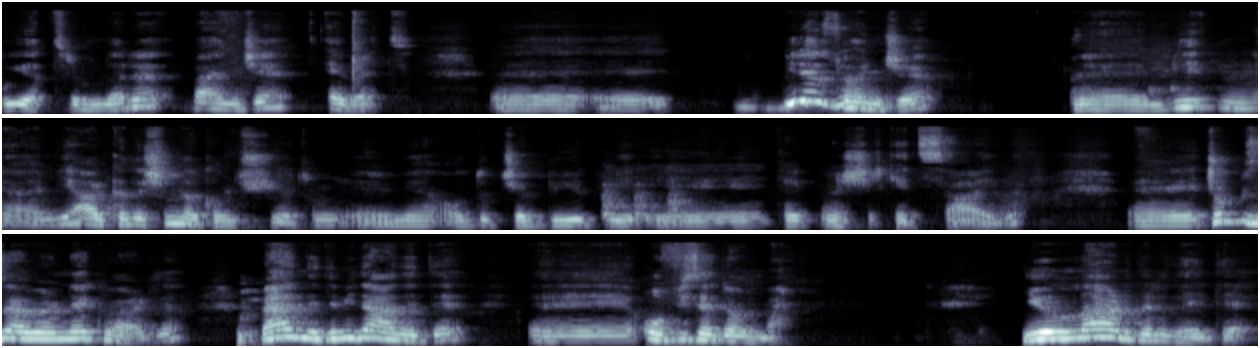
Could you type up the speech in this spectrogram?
bu yatırımları? Bence evet. Biraz önce bir, bir arkadaşımla konuşuyordum. Oldukça büyük bir teknoloji şirketi sahibi. Çok güzel bir örnek verdi. Ben dedi bir daha dedi e, ofise dönmem. Yıllardır dedi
